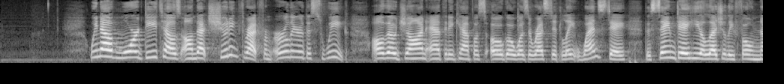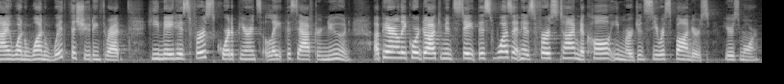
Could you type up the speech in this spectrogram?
We now have more details on that shooting threat from earlier this week. Although John Anthony Campos Ogo was arrested late Wednesday, the same day he allegedly phoned 911 with the shooting threat, he made his first court appearance late this afternoon. Apparently, court documents state this wasn't his first time to call emergency responders. Here's more.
